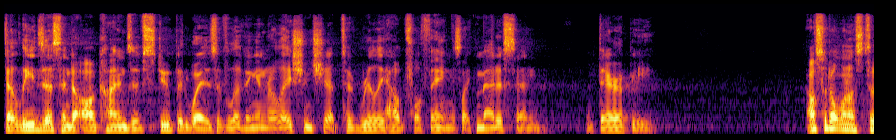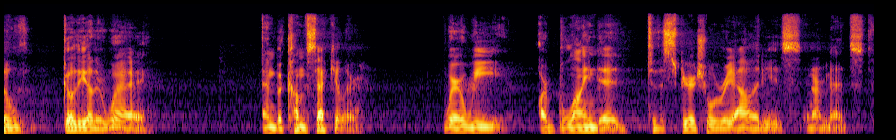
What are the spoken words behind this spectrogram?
that leads us into all kinds of stupid ways of living in relationship to really helpful things like medicine and therapy. I also don't want us to go the other way and become secular, where we are blinded to the spiritual realities in our midst,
